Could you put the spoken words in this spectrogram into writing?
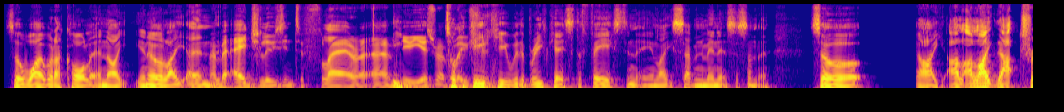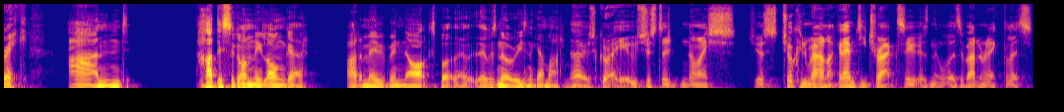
So why would I call it a night? You know, like and Remember Edge losing to Flair at um, New Year's Revolution. Took a DQ with a briefcase to the face, didn't he, in like seven minutes or something. So, aye, I, I like that trick. And had this gone any longer, I'd have maybe been knocked, but there, there was no reason to get mad. No, it was great. It was just a nice, just chucking around like an empty tracksuit, as in the words of Adam Nicholas.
